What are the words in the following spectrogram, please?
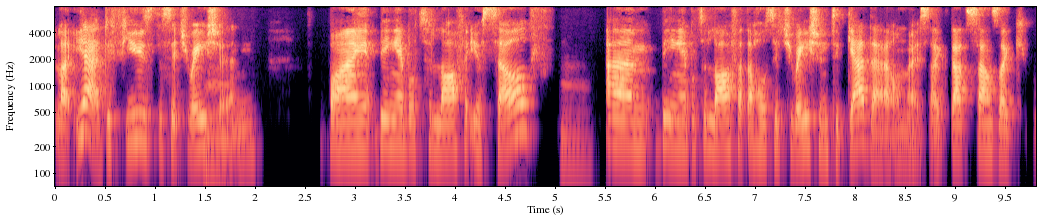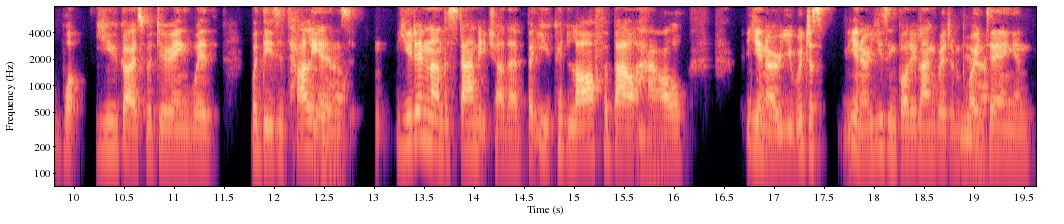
like yeah, diffuse the situation by being able to laugh at yourself Mm, um being able to laugh at the whole situation together almost like that sounds like what you guys were doing with with these italians you didn't understand each other but you could laugh about Mm. how you know you were just you know using body language and Yeah. pointing and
